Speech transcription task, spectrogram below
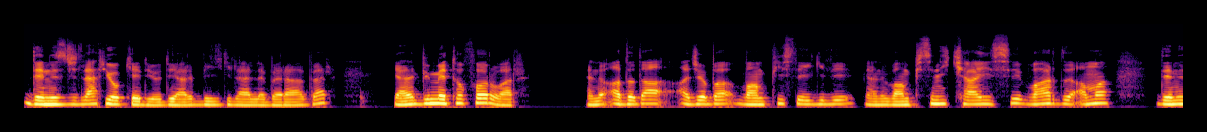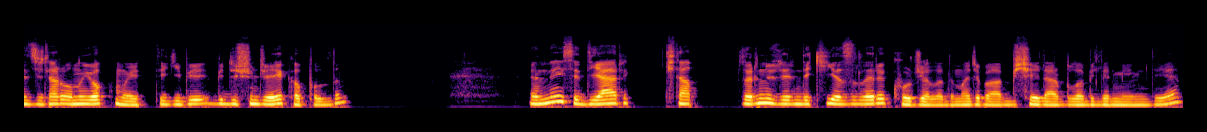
denizciler yok ediyor diğer bilgilerle beraber. Yani bir metafor var. Yani adada acaba One Piece ile ilgili yani One Piece'in hikayesi vardı ama denizciler onu yok mu etti gibi bir düşünceye kapıldım. E, neyse diğer kitapların üzerindeki yazıları kurcaladım. Acaba bir şeyler bulabilir miyim diye.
